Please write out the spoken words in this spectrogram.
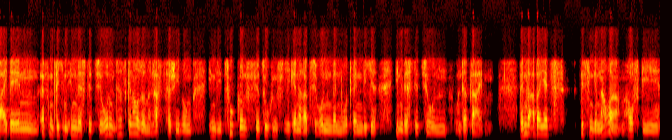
Bei den öffentlichen Investitionen ist es genauso eine Lastverschiebung in die Zukunft für zukünftige Generationen, wenn notwendige Investitionen unterbleiben. Wenn wir aber jetzt ein bisschen genauer auf die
